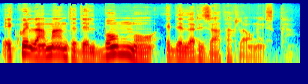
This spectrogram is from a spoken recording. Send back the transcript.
e quella amante del bon mot e della risata clownesca.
